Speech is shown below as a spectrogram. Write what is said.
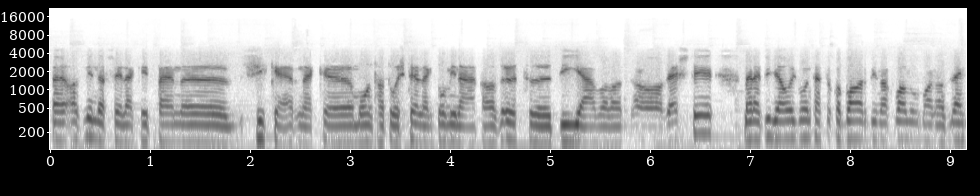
az mindenféleképpen sikernek mondható, és tényleg dominálta az öt díjával az, az estét, mert hát ugye, ahogy mondtátok, a Barbie-nak valóban az, leg,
